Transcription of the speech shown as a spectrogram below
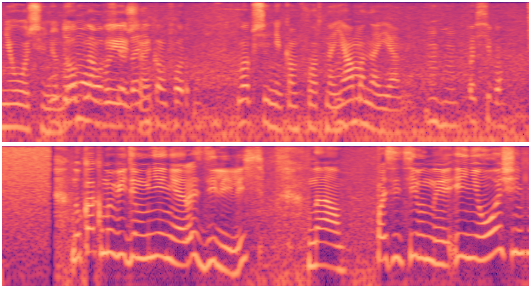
не очень Ну, дома удобно вообще, выезжать. да, некомфортно. Вообще некомфортно. Яма на яме. Мгм, спасибо. Ну, как мы видим, мнения разделились на позитивные и не очень,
